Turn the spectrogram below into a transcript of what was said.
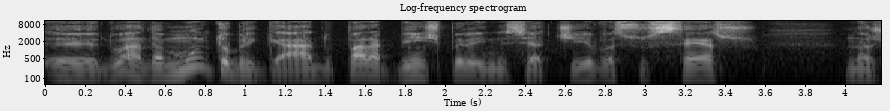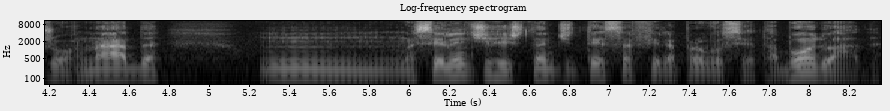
Eduarda, muito obrigado, parabéns pela iniciativa, sucesso na jornada. Um excelente restante de terça-feira para você, tá bom, Eduarda?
